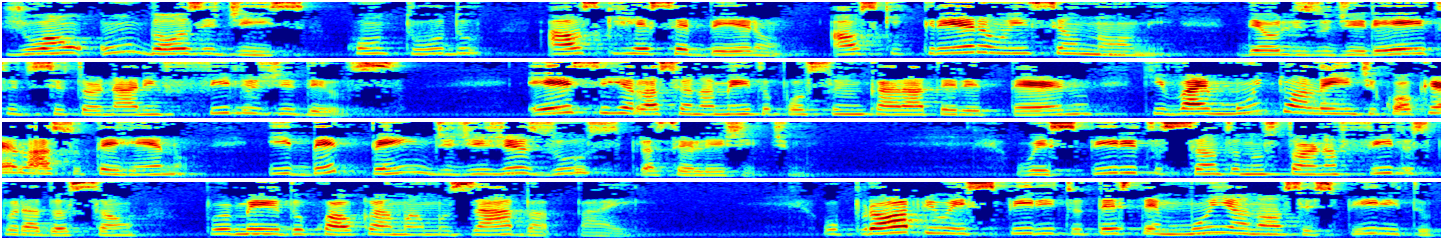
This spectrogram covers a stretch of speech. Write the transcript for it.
João 1,12 diz: Contudo, aos que receberam, aos que creram em seu nome, deu-lhes o direito de se tornarem filhos de Deus. Esse relacionamento possui um caráter eterno que vai muito além de qualquer laço terreno e depende de Jesus para ser legítimo. O Espírito Santo nos torna filhos por adoção, por meio do qual clamamos Abba, Pai. O próprio Espírito testemunha ao nosso espírito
